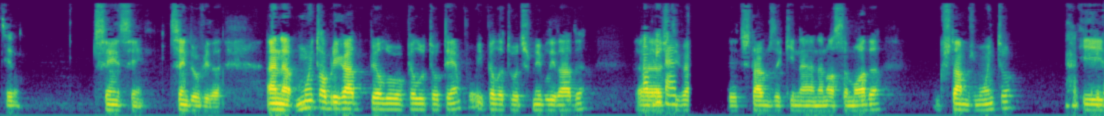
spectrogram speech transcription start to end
to. Sim, sim, sem dúvida. Ana, muito obrigado pelo, pelo teu tempo e pela tua disponibilidade. Uh, de estarmos aqui na, na nossa moda. Gostámos muito e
